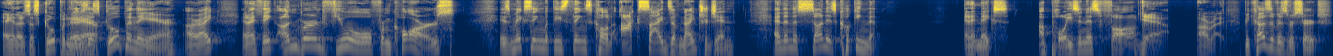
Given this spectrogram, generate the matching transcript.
Hey, there's this goop in the air. There's air. this goop in the air, all right? And I think unburned fuel from cars is mixing with these things called oxides of nitrogen, and then the sun is cooking them. And it makes a poisonous fog. yeah. All right. Because of his research,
